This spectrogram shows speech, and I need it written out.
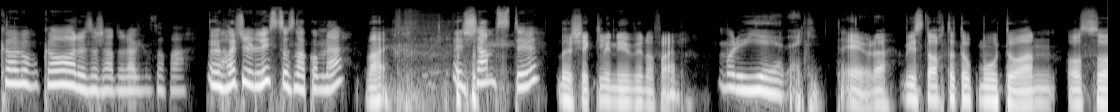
Hva, hva var det som skjedde i dag, Kristoffer? Har ikke du lyst til å snakke om det? Nei, Skjems du? det er skikkelig nybegynnerfeil. Må du gi deg. Det er jo det. Vi startet opp motoren, og så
